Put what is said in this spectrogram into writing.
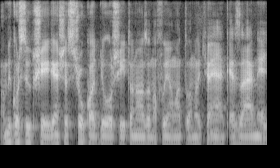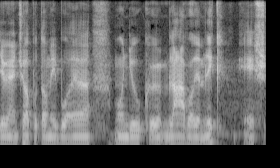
amikor szükséges, ez sokat gyorsítana azon a folyamaton, hogyha elkezd zárni egy olyan csapot, amiből mondjuk láva ömlik, és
